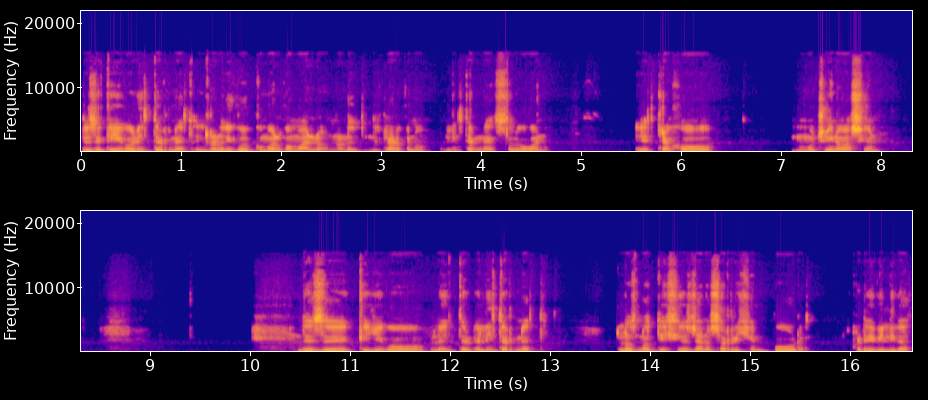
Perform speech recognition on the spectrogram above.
Desde que llegó el Internet, y no lo digo como algo malo, claro que no, el Internet es algo bueno. Eh, trajo mucha innovación. Desde que llegó el Internet, las noticias ya no se rigen por credibilidad,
